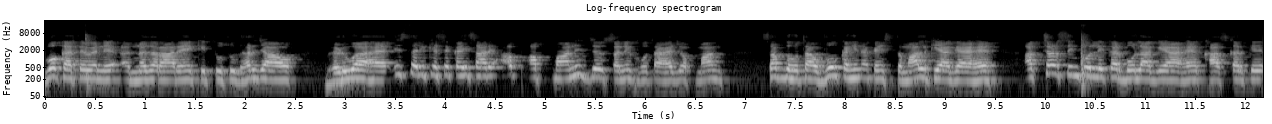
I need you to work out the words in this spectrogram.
वो कहते हुए नज़र आ रहे हैं कि तू सुधर जाओ, भेड़ुआ है। इस तरीके से कई सारे अप, अपमानित जो सनिक होता है, जो अपमान शब्द होता है, वो कहीं ना कहीं इस्तेमाल किया गया है। अक्षर सिंह को लेकर बोला गया है, खास करके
